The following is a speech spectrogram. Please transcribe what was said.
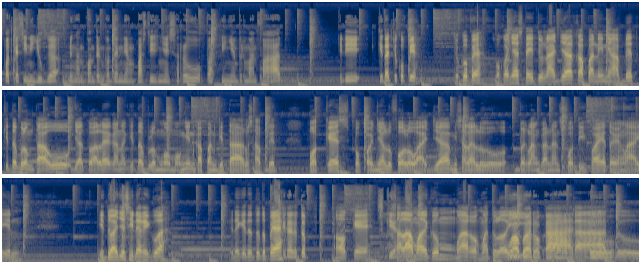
podcast ini juga dengan konten-konten yang pastinya seru, pastinya bermanfaat. Jadi kita cukup ya. Cukup ya. Pokoknya stay tune aja kapan ini update. Kita belum tahu jadwalnya karena kita belum ngomongin kapan kita harus update podcast. Pokoknya lu follow aja misalnya lu berlangganan Spotify atau yang lain. Itu aja sih dari gua. Udah kita tutup ya. Kita tutup Oke. sekian. Assalamualaikum warahmatullahi Wabarakatuh. wabarakatuh.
